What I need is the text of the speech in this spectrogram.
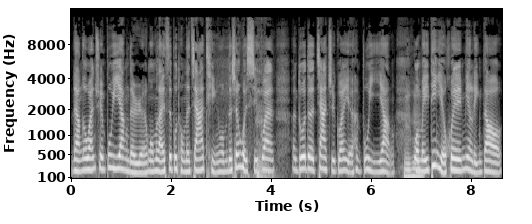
两个完全不一样的人，我们来自不同的家庭，我们的生活习惯、很多的价值观也很不一样。嗯、我们一定也会面临到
